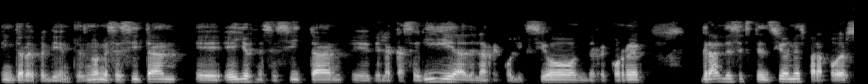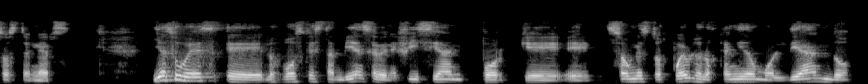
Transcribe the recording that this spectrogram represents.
interdependientes, ¿no? Necesitan, eh, ellos necesitan eh, de la cacería, de la recolección, de recorrer grandes extensiones para poder sostenerse. Y a su vez, los bosques también se benefician porque son estos pueblos los que han ido moldeando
